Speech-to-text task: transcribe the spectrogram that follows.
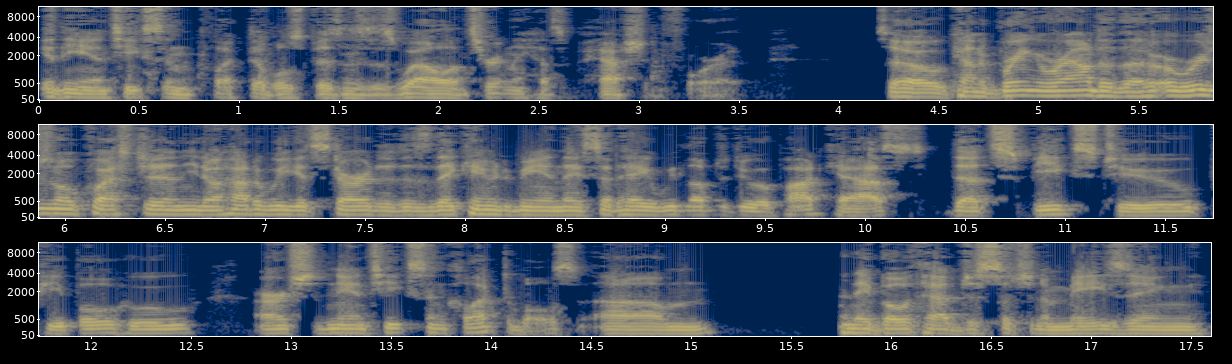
in the antiques and collectibles business as well, and certainly has a passion for it. So, kind of bring around to the original question, you know, how do we get started? Is they came to me and they said, Hey, we'd love to do a podcast that speaks to people who are interested in antiques and collectibles. Um, and they both have just such an amazing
